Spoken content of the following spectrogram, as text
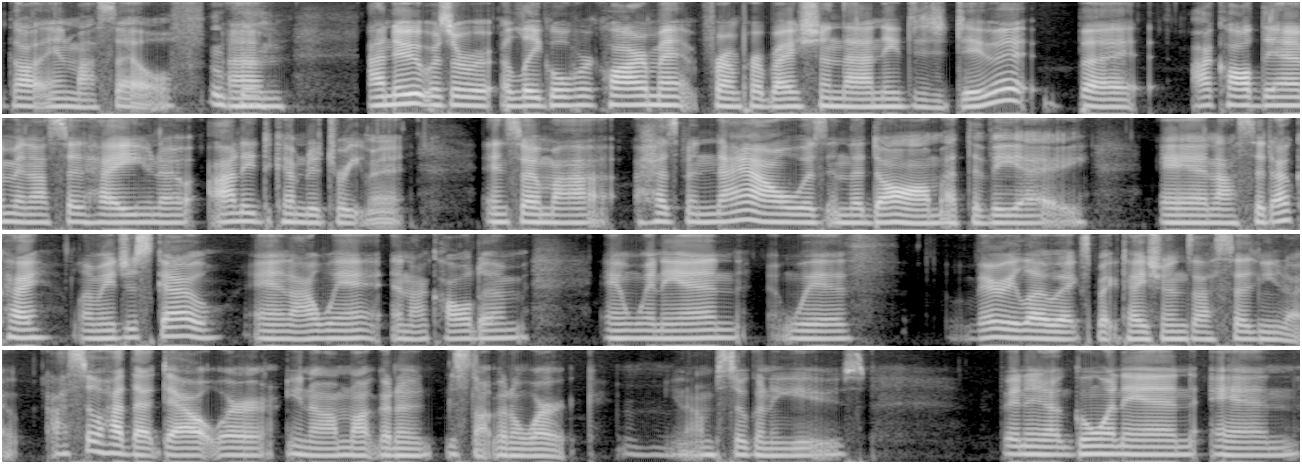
got in myself. Okay. Um, I knew it was a, a legal requirement from probation that I needed to do it, but I called them and I said, hey, you know, I need to come to treatment. And so my husband now was in the DOM at the VA. And I said, okay, let me just go. And I went and I called him and went in with very low expectations. I said, you know, I still had that doubt where, you know, I'm not going to, it's not going to work. You know, I'm still going to use. But, you know, going in and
